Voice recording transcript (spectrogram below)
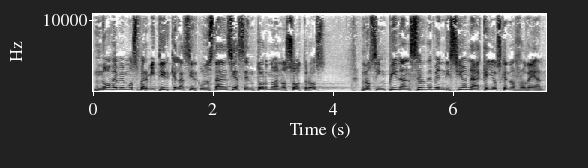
No debemos permitir que las circunstancias en torno a nosotros nos impidan ser de bendición a aquellos que nos rodean.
